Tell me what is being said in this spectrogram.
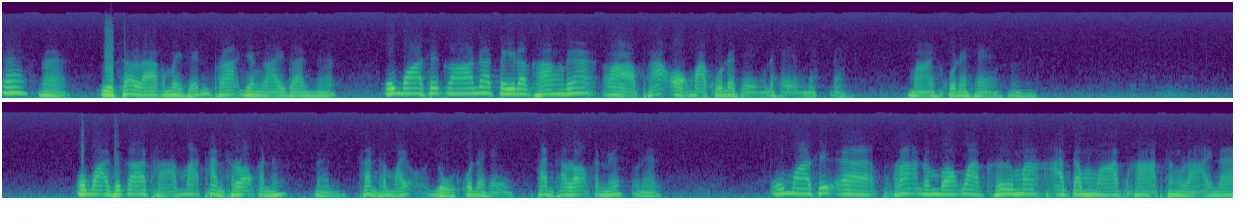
เอ๊ะนะอยู่ศาลาก็ไม่เห็นพระยังไงกันนะอุบาสิกานะตีละครังเนี่ยอ่า พระออกมาคนละแห่งละแห่งนะมาคนละแห่งอุบาสิกาถามว่าท่านทะเลาะกันนะนั่นท่านทำไมอยู่คนละแห่ง ท่านทะเลาะกันเนะนั่น อุมาสิพระนั้นบอกว่าคือมาอาตมาภาพทั้งหลายนะ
